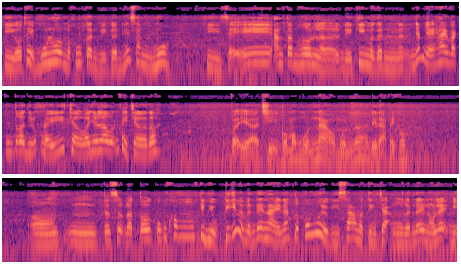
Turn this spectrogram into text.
thì có thể mua luôn mà không cần phải gần hết xăng mới mua thì sẽ an tâm hơn là để khi mà gần nhấp nháy hai vạch chúng tôi thì lúc đấy chờ bao nhiêu lâu vẫn phải chờ thôi. Vậy à, chị có mong muốn nào muốn à, để đạt hay không? Ờ, thật sự là tôi cũng không tìm hiểu kỹ về vấn đề này nên tôi không hiểu vì sao mà tình trạng gần đây nó lại bị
